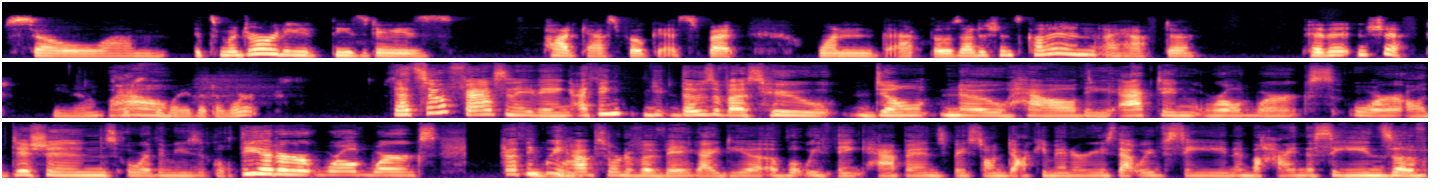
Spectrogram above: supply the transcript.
So um, it's majority these days podcast focused, but when that those auditions come in, I have to pivot and shift. You know, just the way that it works. That's so fascinating. I think those of us who don't know how the acting world works, or auditions, or the musical theater world works, I think we hmm have sort of a vague idea of what we think happens based on documentaries that we've seen and behind the scenes of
